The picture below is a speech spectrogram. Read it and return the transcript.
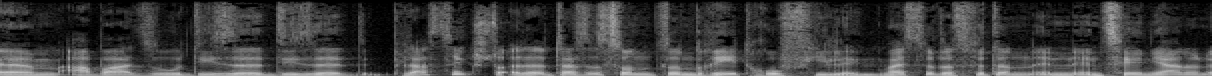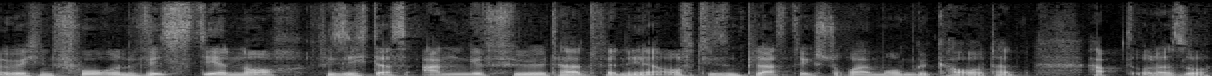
Ähm, aber so diese, diese Plastik, äh, das ist so ein, so ein Retro-Feeling. Weißt du, das wird dann in, in zehn Jahren in irgendwelchen Foren, wisst ihr noch, wie sich das angefühlt hat, wenn ihr auf diesen Plastiksträumen rumgekaut habt, habt oder so.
